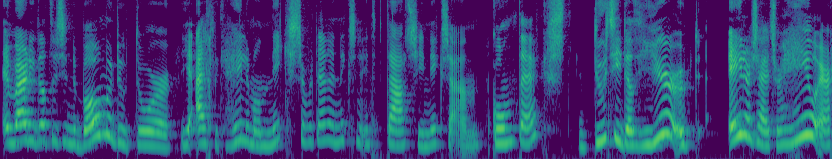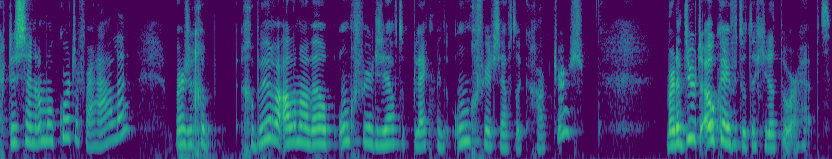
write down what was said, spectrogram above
en waar hij dat dus in de bomen doet door je eigenlijk helemaal niks te vertellen. Niks aan interpretatie, niks aan context. Doet hij dat hier enerzijds weer heel erg. Dus het zijn allemaal korte verhalen. Maar ze ge- gebeuren allemaal wel op ongeveer dezelfde plek. Met ongeveer dezelfde karakters. Maar dat duurt ook even totdat je dat doorhebt.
